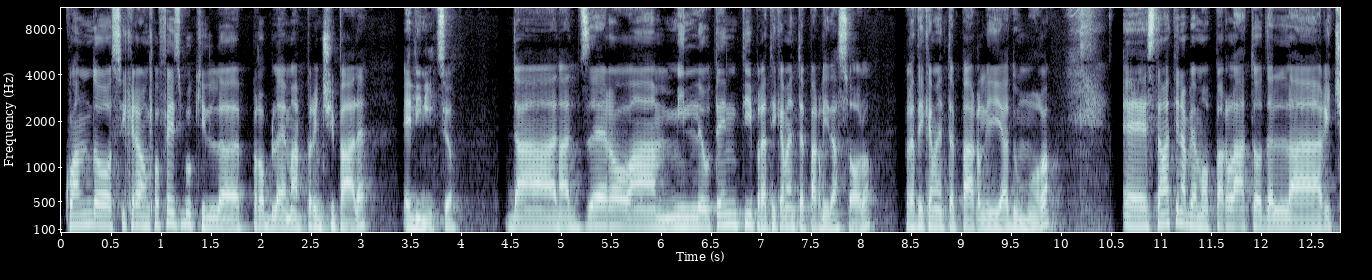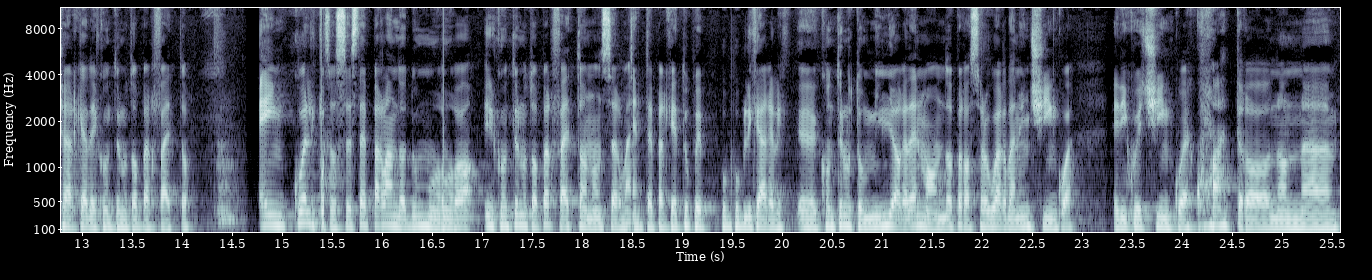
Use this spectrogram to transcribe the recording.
Quando si crea un gruppo Facebook il problema principale è l'inizio. Da 0 a 1000 utenti praticamente parli da solo, praticamente parli ad un muro e stamattina abbiamo parlato della ricerca del contenuto perfetto. E in quel caso, se stai parlando ad un muro, il contenuto perfetto non serve a niente, perché tu puoi pubblicare il eh, contenuto migliore del mondo, però se lo guardano in 5 e di quei 5, 4 non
